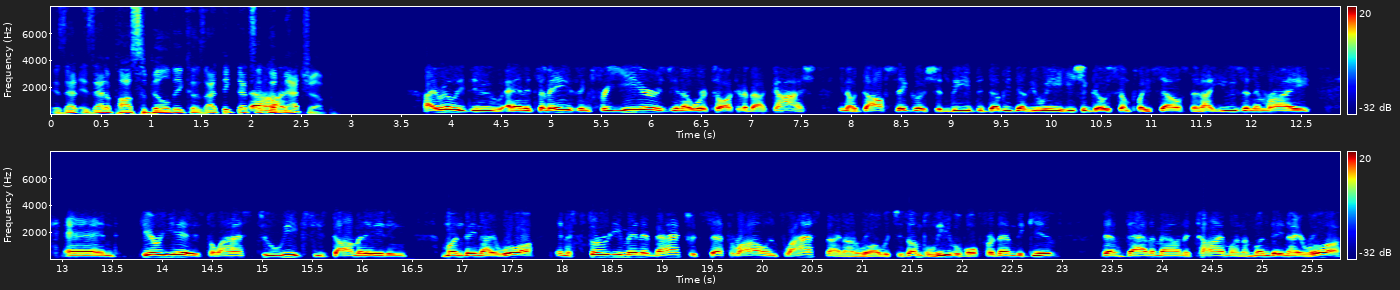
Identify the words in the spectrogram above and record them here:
Is that is that a possibility? Because I think that's a good Uh, matchup. I really do, and it's amazing. For years, you know, we're talking about, gosh, you know, Dolph Ziggler should leave the WWE. He should go someplace else. They're not using him right, and here he is. The last two weeks, he's dominating Monday Night Raw in a 30-minute match with Seth Rollins last night on Raw, which is unbelievable for them to give them that amount of time on a Monday Night Raw.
